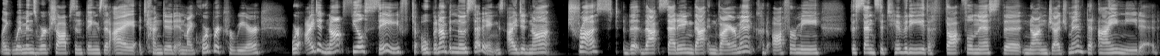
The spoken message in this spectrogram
like women's workshops and things that I attended in my corporate career where I did not feel safe to open up in those settings. I did not trust that that setting, that environment could offer me the sensitivity, the thoughtfulness, the non judgment that I needed.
